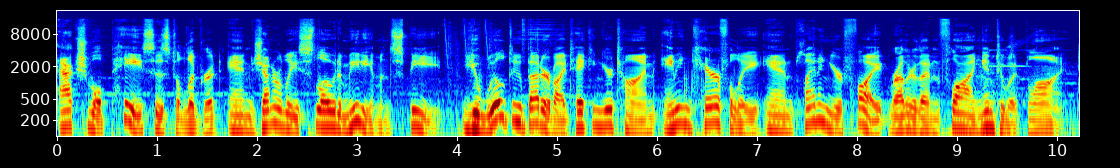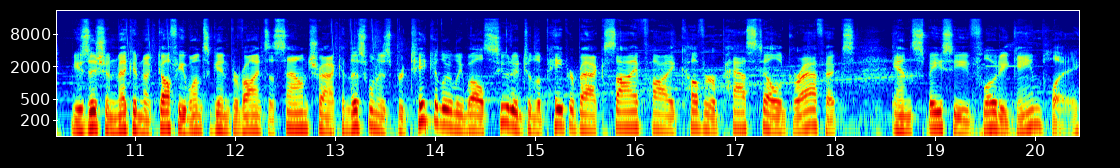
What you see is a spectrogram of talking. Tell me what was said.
actual pace is deliberate and generally slow to medium in speed. You will do better by taking your time, aiming carefully, and planning your fight rather than flying into it blind. Musician Megan McDuffie once again provides a soundtrack, and this one is particularly well suited to the paperback sci-fi cover pastel graphics and spacey floaty gameplay.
